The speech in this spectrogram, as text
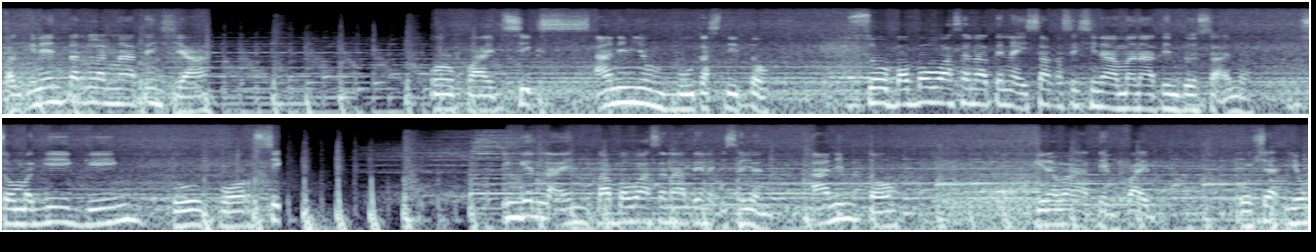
pag in-enter lang natin siya 4, 5, 6 anim yung butas dito so babawasan natin na isa kasi sinama natin doon sa ano. So magiging 2, 4, 6 single line babawasan natin na isa yun. Anim to ginawa natin 5 kung siya yung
